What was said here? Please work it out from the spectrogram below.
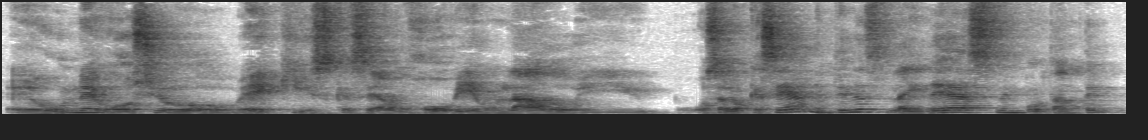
eh, un negocio X que sea un hobby a un lado, y, o sea, lo que sea, ¿me entiendes? La idea es lo importante.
